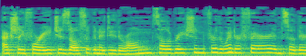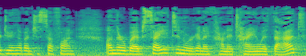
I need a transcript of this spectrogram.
actually 4-H is also going to do their own celebration for the Winter Fair, and so they're doing a bunch of stuff on on their website, and we're going to kind of tie in with that.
